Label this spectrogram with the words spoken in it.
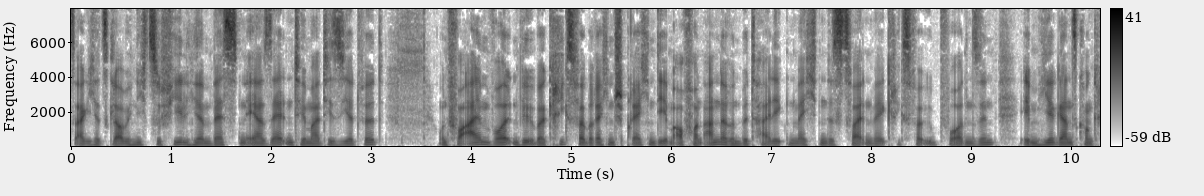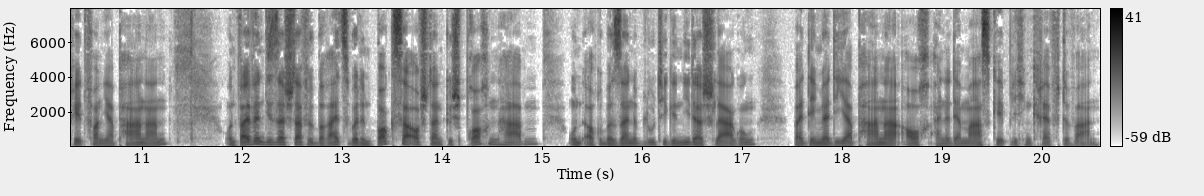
sage ich jetzt glaube ich nicht zu viel, hier im Westen eher selten thematisiert wird. Und vor allem wollten wir über Kriegsverbrechen sprechen, die eben auch von anderen beteiligten Mächten des Zweiten Weltkriegs verübt worden sind, eben hier ganz konkret von Japanern. Und weil wir in dieser Staffel bereits über den Boxeraufstand gesprochen haben und auch über seine blutige Niederschlagung, bei dem ja die Japaner auch eine der maßgeblichen Kräfte waren.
